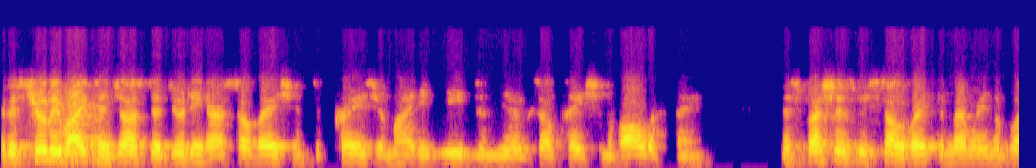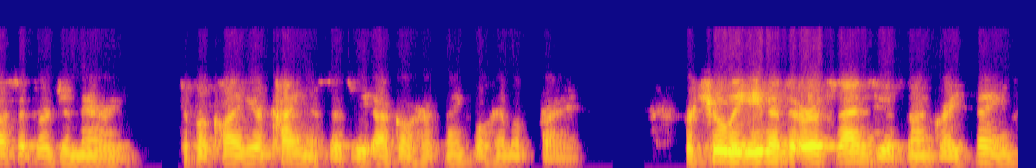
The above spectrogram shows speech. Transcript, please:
It is truly right and just a duty in our salvation to praise your mighty deeds in the exaltation of all the saints, especially as we celebrate the memory of the Blessed Virgin Mary, to proclaim your kindness as we echo her thankful hymn of praise. For truly, even to earth's ends, you have done great things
